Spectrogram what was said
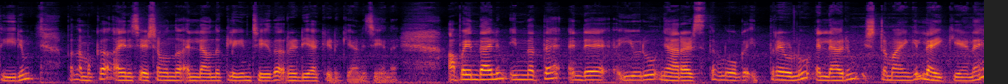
തീരും. അപ്പോൾ നമുക്ക് അതിന് ശേഷം ഒന്ന് എല്ലാം ഒന്ന് ക്ലീൻ ചെയ്ത് റെഡിയാക്കി എടുക്കുകയാണ് ചെയ്യുന്നത്. അപ്പോൾ എന്തായാലും ഇന്നത്തെ എന്റെ ഈ ഒരു ഞായറാഴ്ചത്തെ വ്ലോഗ് ഇത്രയേ ഉള്ളൂ. എല്ലാവരും ഇഷ്ടമായെങ്കിൽ ലൈക്ക് ചെയ്യണേ.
